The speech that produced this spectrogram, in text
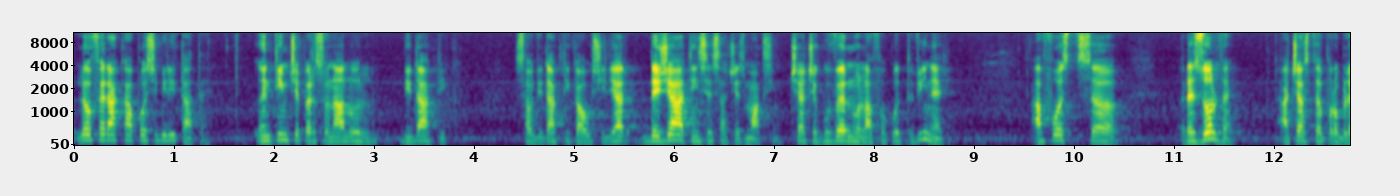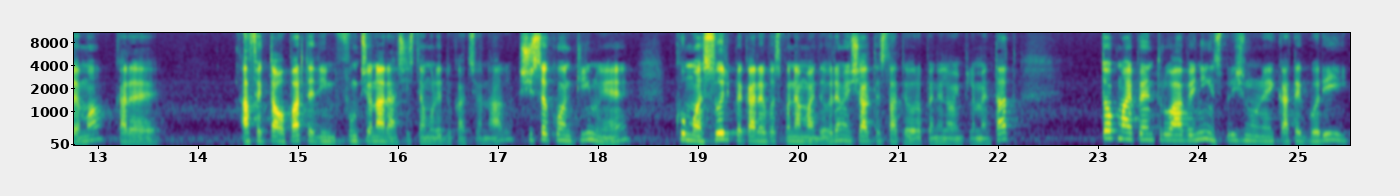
le oferea ca posibilitate. În timp ce personalul didactic sau didactic auxiliar deja atinsese acest maxim. Ceea ce guvernul a făcut vineri a fost să rezolve această problemă care afecta o parte din funcționarea sistemului educațional și să continue cu măsuri pe care vă spuneam mai devreme și alte state europene le-au implementat, tocmai pentru a veni în sprijinul unei categorii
